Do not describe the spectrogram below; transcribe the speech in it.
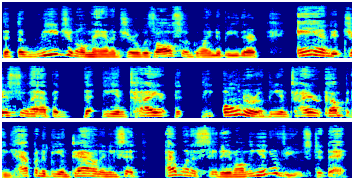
that the regional manager was also going to be there, and it just so happened that the entire that the owner of the entire company happened to be in town, and he said, "I want to sit in on the interviews today."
